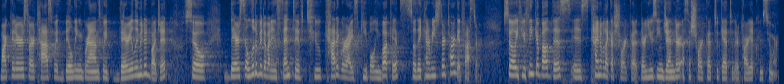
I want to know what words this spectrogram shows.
Marketers are tasked with building brands with very limited budget. So there's a little bit of an incentive to categorize people in buckets so they can reach their target faster. So if you think about this, is kind of like a shortcut. They're using gender as a shortcut to get to their target consumer.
